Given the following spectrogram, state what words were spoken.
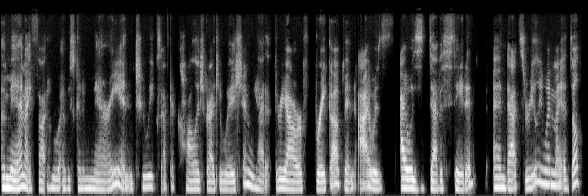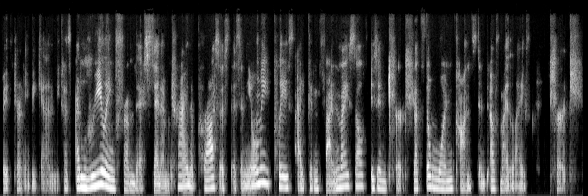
a man I thought who I was going to marry. And two weeks after college graduation, we had a three hour breakup and I was I was devastated. And that's really when my adult faith journey began because I'm reeling from this and I'm trying to process this. And the only place I can find myself is in church. That's the one constant of my life church.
